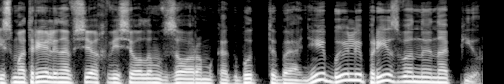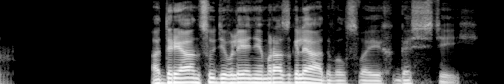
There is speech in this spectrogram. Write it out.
и смотрели на всех веселым взором, как будто бы они были призваны на пир. Адриан с удивлением разглядывал своих гостей.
